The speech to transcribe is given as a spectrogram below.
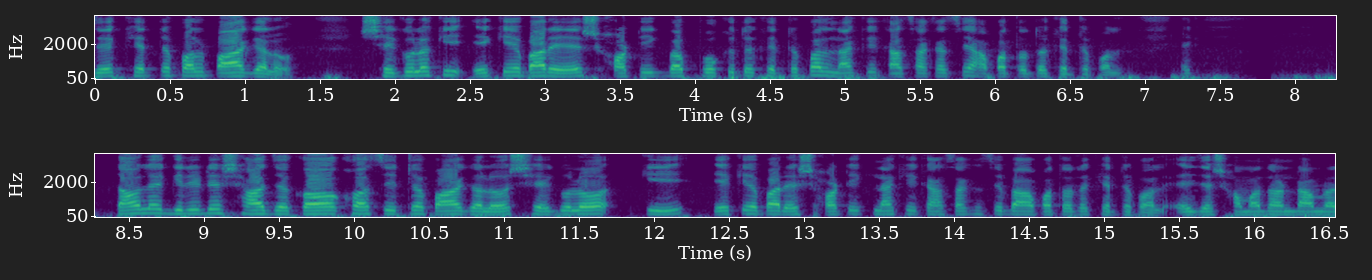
যে ক্ষেত্রফল পাওয়া গেল, সেগুলো কি একেবারে সঠিক বা প্রকৃত ক্ষেত্রফল নাকি কাছাকাছি আপাতত ক্ষেত্রফল? তাহলে গ্রিডের সাহায্যে ক, খ, চিত্র পাওয়া গেল, সেগুলো কি একেবারে সঠিক নাকি কাছাকাছি বা আপাতত ক্ষেত্রফল? এই যে সমাধানটা আমরা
